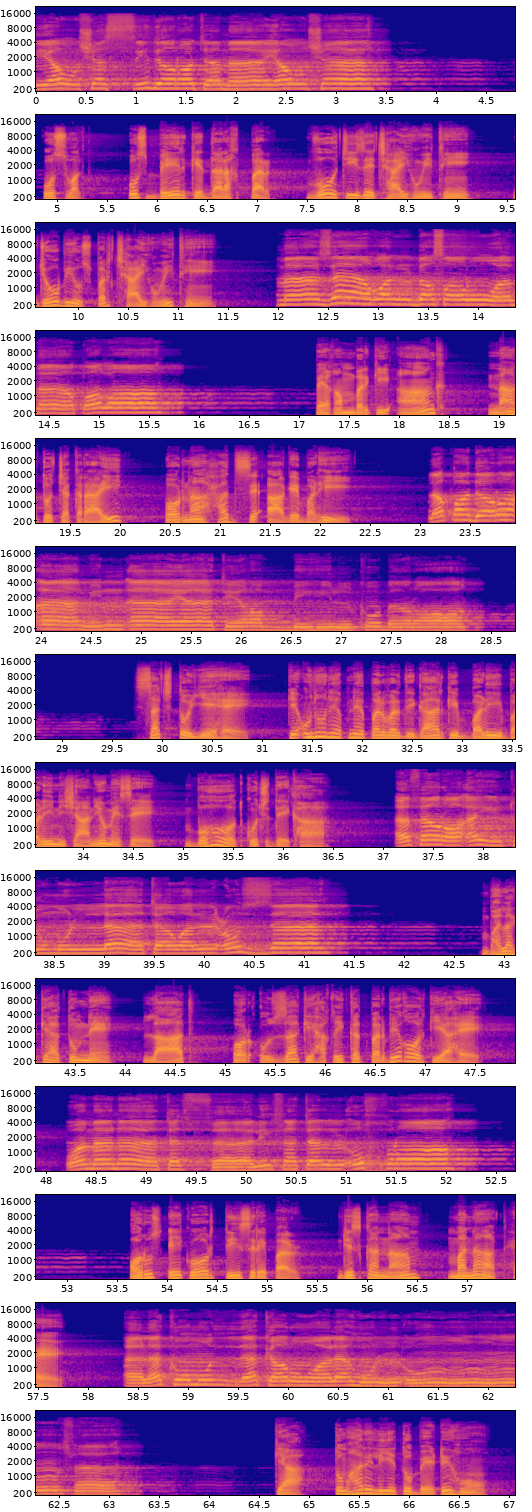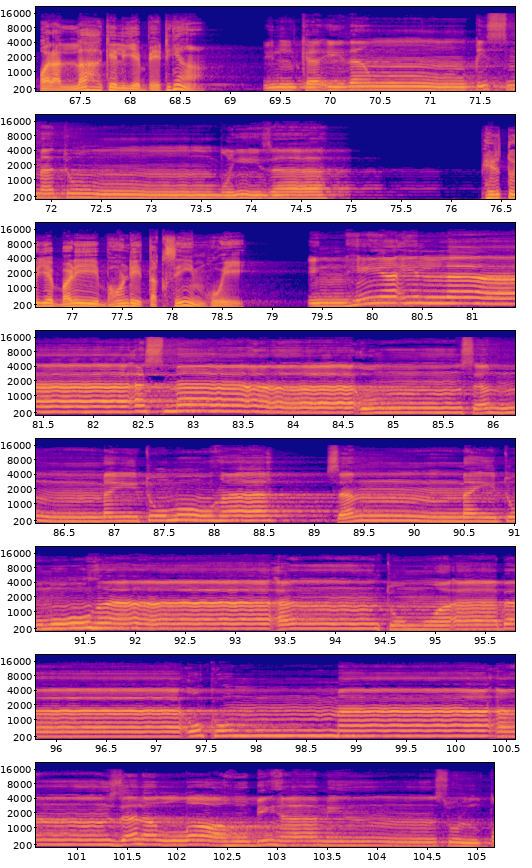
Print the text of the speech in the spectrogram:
يغشى السدرة ما يغشى اس وقت اس بیر کے درخت پر وہ چیزیں چھائی ہوئی تھیں جو بھی اس پر چھائی ہوئی تھیں۔ ما زاغ البصر وما طغى. پیغمبر کی آنکھ نہ تو چکرائی اور نہ حد سے آگے بڑھی۔ لقد رأى من آيات ربه الكبرى. سچ تو یہ ہے کہ انہوں نے اپنے پروردگار کی بڑی بڑی نشانیوں میں سے بہت کچھ دیکھا۔ أفرأيتم اللات والعزى؟ بھلا کیا تم نے لات اور عزا کی حقیقت پر بھی غور کیا ہے؟ الأخرى. اور اس ایک اور تیسرے پر جس کا نام منات ہے۔ وله الأنثى. کیا تمہارے لیے تو بیٹے ہوں اور اللہ کے لیے بیٹیاں؟ تلك قسمة ضيزى. پھر تو یہ بڑی بھونڈی تقسیم ہوئی۔ إن هي إلا أسماء سميتموها سميتموها أنتم وآباؤكم. أنزل الله بها من سلطان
